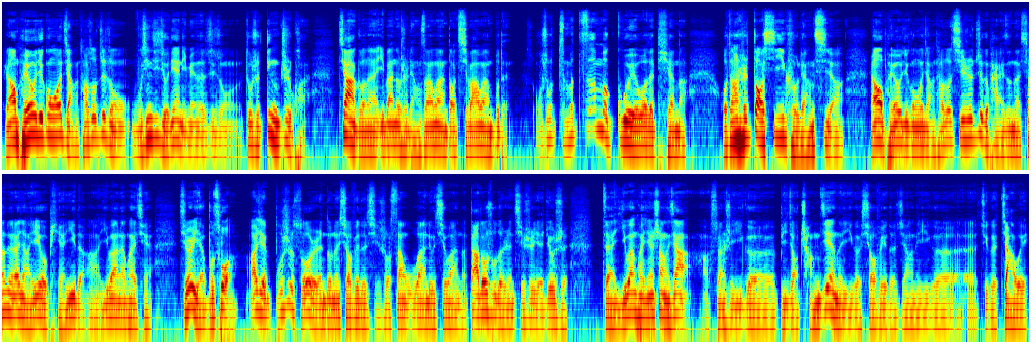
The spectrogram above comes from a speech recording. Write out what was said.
然后朋友就跟我讲，他说这种五星级酒店里面的这种都是定制款，价格呢一般都是两三万到七八万不等。我说怎么这么贵？我的天哪！我当时倒吸一口凉气啊，然后我朋友就跟我讲，他说其实这个牌子呢，相对来讲也有便宜的啊，一万来块钱，其实也不错，而且不是所有人都能消费得起，说三五万、六七万的，大多数的人其实也就是在一万块钱上下啊，算是一个比较常见的一个消费的这样的一个这个价位。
